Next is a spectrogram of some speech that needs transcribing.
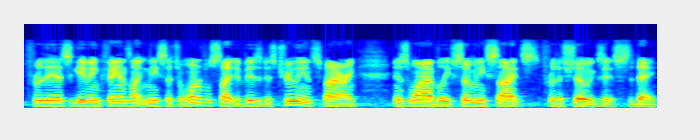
for this. Giving fans like me such a wonderful site to visit is truly inspiring and is why I believe so many sites for the show exist today.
